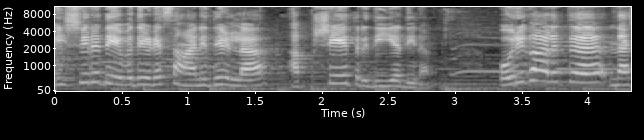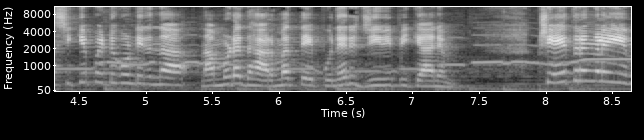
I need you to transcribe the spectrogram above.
ഐശ്വര്യ ദേവതയുടെ സാന്നിധ്യമുള്ള അക്ഷയ തൃതീയ ദിനം. ഒരു കാലത്ത് നശിക്കപ്പെട്ടുകൊണ്ടിരുന്ന നമ്മുടെ ധർമ്മത്തെ പുനരുജ്ജീവിപ്പിക്കാനും ക്ഷേത്രങ്ങളെയും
